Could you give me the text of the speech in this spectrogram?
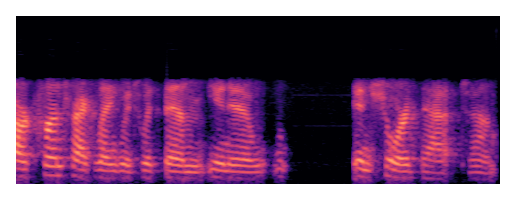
our contract language with them, you know, ensured that um,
